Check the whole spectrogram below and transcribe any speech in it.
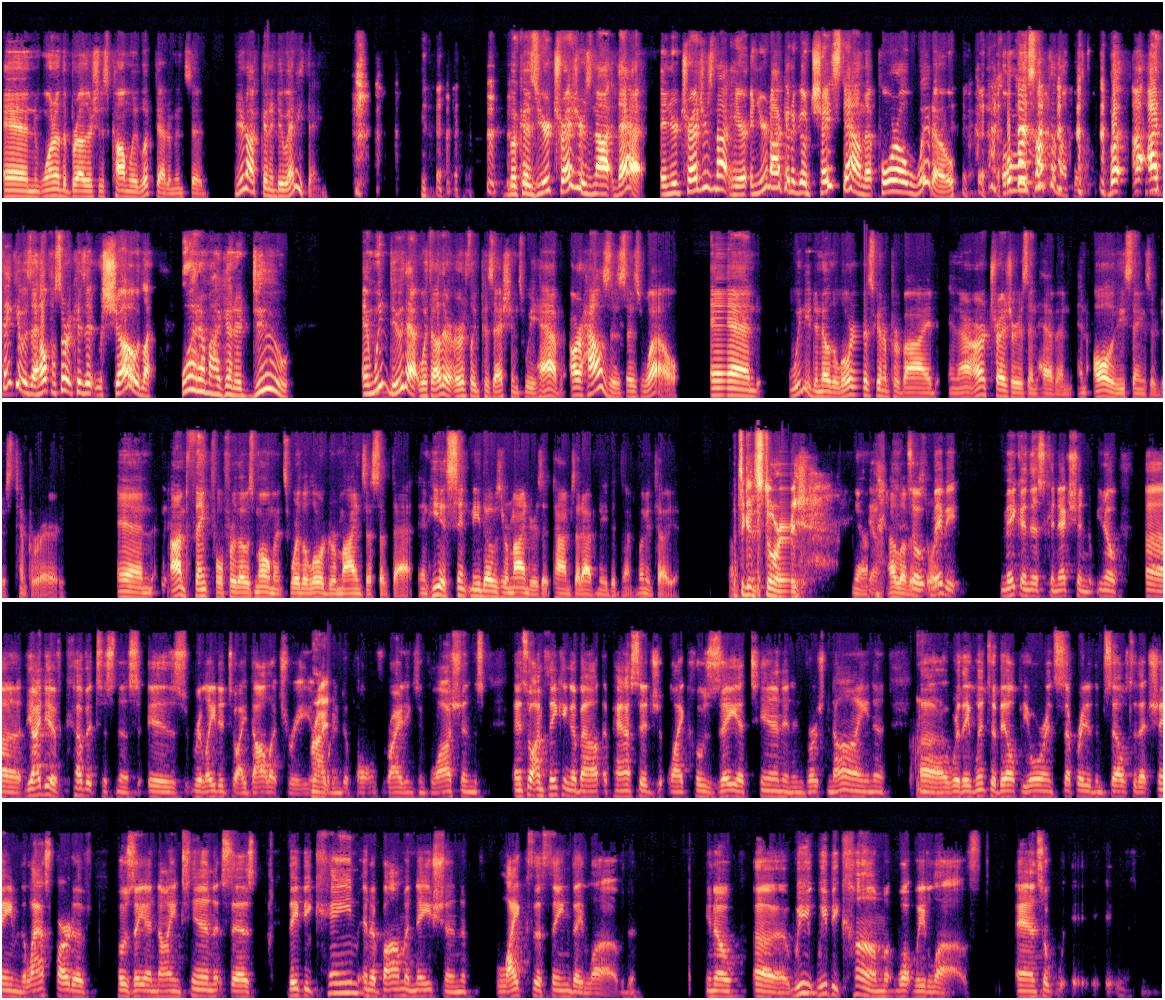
And one of the brothers just calmly looked at him and said you're not going to do anything. Because your treasure's not that and your treasure's not here and you're not going to go chase down that poor old widow over something like this. But I, I think it was a helpful story because it showed like what am i going to do? And we do that with other earthly possessions we have our houses as well and we need to know the lord is going to provide and our, our treasure is in heaven and all of these things are just temporary and i'm thankful for those moments where the lord reminds us of that and he has sent me those reminders at times that i've needed them let me tell you That's a good story. yeah, Yeah. i love it. so story. maybe making this connection you know uh the idea of covetousness is related to idolatry Right. according to paul's writings in colossians and so i'm thinking about a passage like hosea 10 and in verse 9 uh where they went to baal peor and separated themselves to that shame. The last part of hosea 9 10 it says they became an abomination like the thing they loved. You know uh we we become what we love. And so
